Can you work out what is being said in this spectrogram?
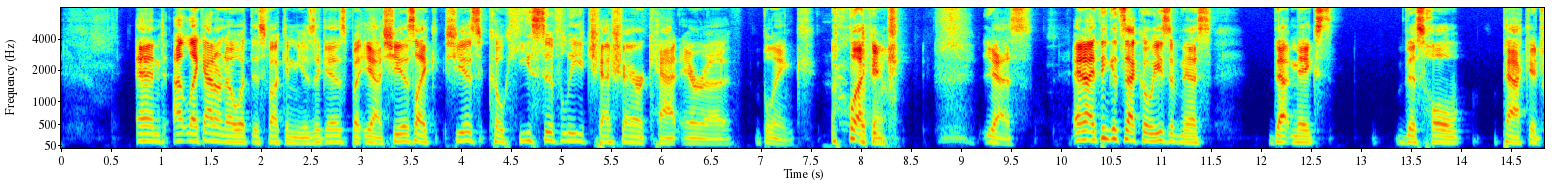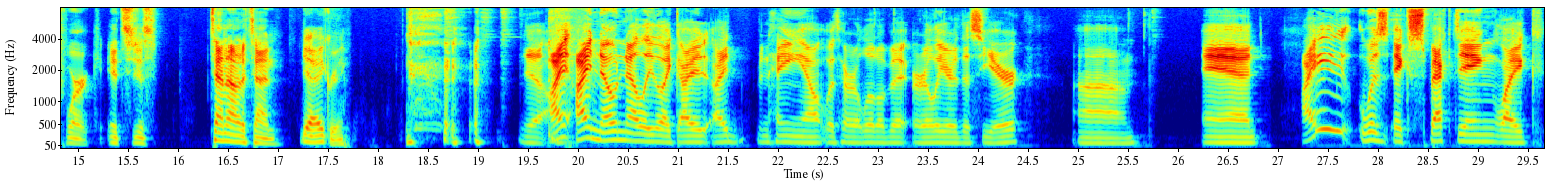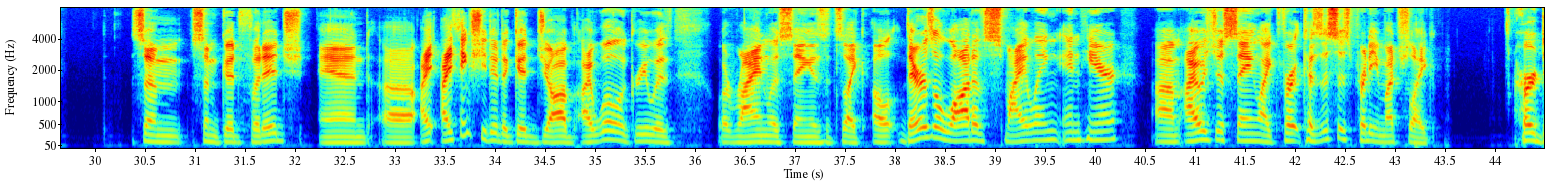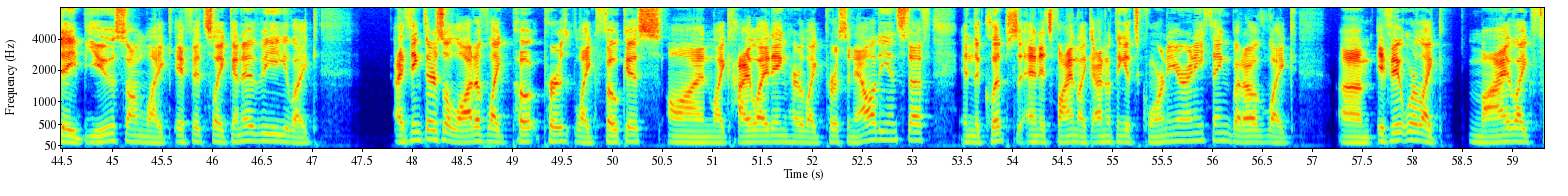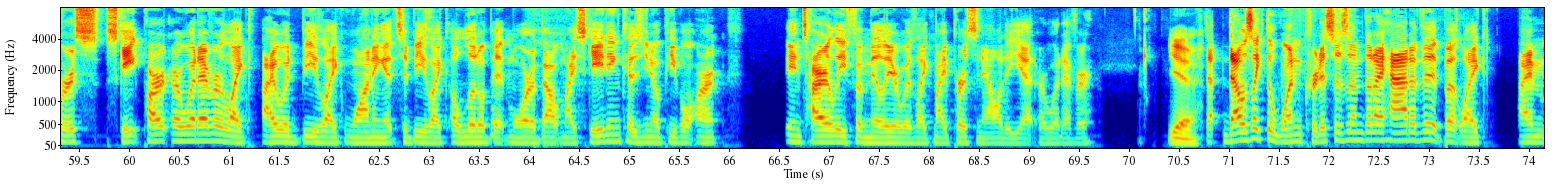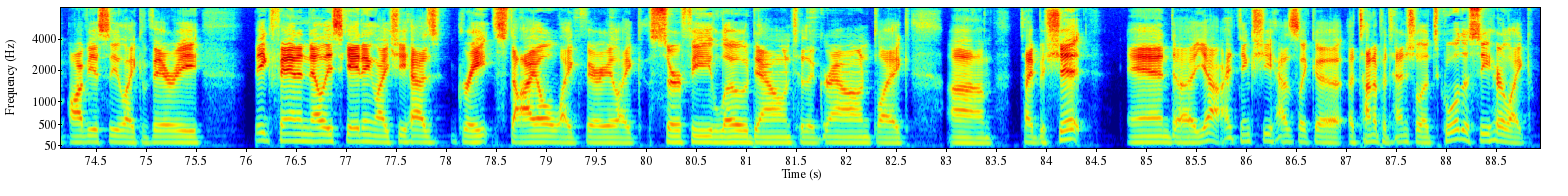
and uh, like I don't know what this fucking music is, but yeah, she is like she is cohesively Cheshire Cat era Blink. like Okay. yes. And I think it's that cohesiveness that makes this whole package work. It's just 10 out of 10. Yeah, I agree. Yeah, I I know Nelly. Like I I'd been hanging out with her a little bit earlier this year, um, and I was expecting like some some good footage, and uh, I I think she did a good job. I will agree with what Ryan was saying. Is it's like oh, there's a lot of smiling in here. Um, I was just saying like for because this is pretty much like her debut, so I'm like if it's like gonna be like. I think there's a lot of like po- per- like focus on like highlighting her like personality and stuff in the clips, and it's fine. Like I don't think it's corny or anything, but I was like, um, if it were like my like first skate part or whatever, like I would be like wanting it to be like a little bit more about my skating because you know people aren't entirely familiar with like my personality yet or whatever. Yeah. That that was like the one criticism that I had of it, but like I'm obviously like very big fan of Nelly skating. Like she has great style, like very like surfy, low down to the ground, like um type of shit. And uh yeah, I think she has like a, a ton of potential. It's cool to see her like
